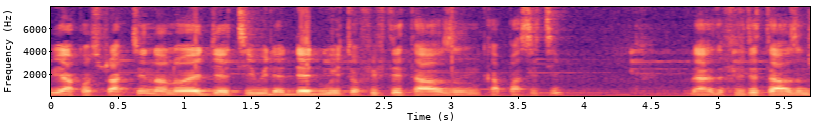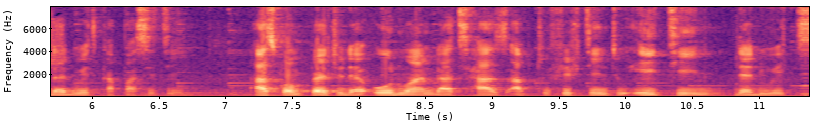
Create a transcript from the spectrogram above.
We are constructing an oil jetty with a dead weight of 50,000 capacity. That's the 50,000 dead weight capacity as compared to the old one that has up to 15 to 18 dead weights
